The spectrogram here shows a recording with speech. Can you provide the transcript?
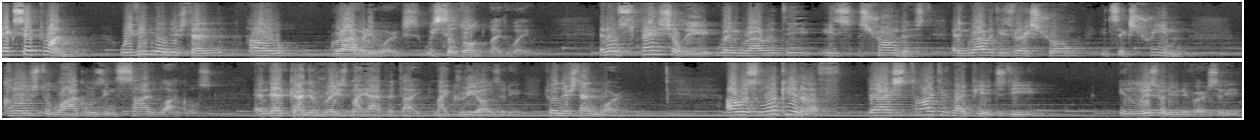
Except one. We didn't understand how gravity works. We still don't, by the way. And especially when gravity is strongest. And gravity is very strong, it's extreme, close to black holes, inside black holes. And that kind of raised my appetite, my curiosity to understand more. I was lucky enough that I started my PhD in Lisbon University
